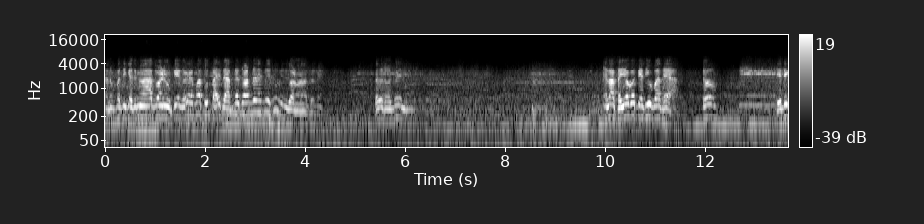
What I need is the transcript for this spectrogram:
અને પછી કે તમે આ જાણ્યું તે જોડે તું તારી જાતને જાણતો નહીં તું શું બીજું જાણવાનું તમે તમે સમજે ને? એલા સહયોગો તેથી ઊભા થયા. તો તેથી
